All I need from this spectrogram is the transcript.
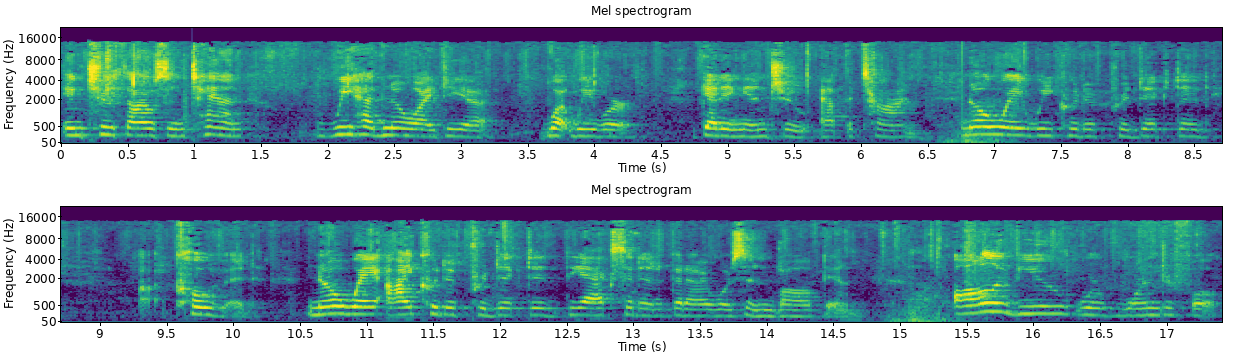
in 2010, we had no idea what we were getting into at the time. No way we could have predicted uh, COVID. No way I could have predicted the accident that I was involved in. All of you were wonderful,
